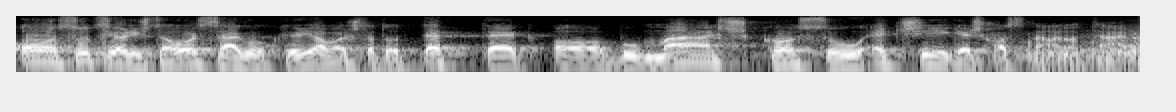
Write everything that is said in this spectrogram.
A szocialista országok javaslatot tettek a bumáska szó egységes használatára.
